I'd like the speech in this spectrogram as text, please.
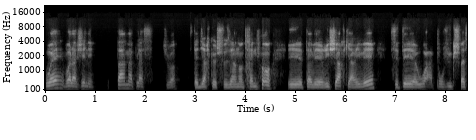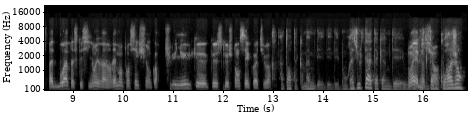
Ouais, voilà, gêné. Pas à ma place, tu vois. C'est-à-dire que je faisais un entraînement et tu avais Richard qui arrivait. C'était, waouh, pourvu que je fasse pas de bois parce que sinon il va vraiment penser que je suis encore plus nul que, que ce que je pensais, quoi, tu vois. Attends, tu as quand même des, des, bons résultats, tu as quand même des, ouais, bien sûr. encourageants.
